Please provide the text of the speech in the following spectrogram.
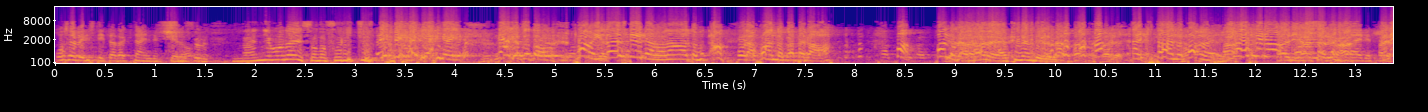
おしゃべりしていただきたいんですけど。何にもないその振りって言っ いやいやいやいや、なんかちょっと、多分油断してるだろうなと思って、あ、ほら、ファンの方が。ファン、ファンの方が。まだやってないんだけどあ、きっとあの、多分、リハーサルをご覧になったんじゃないですかね。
